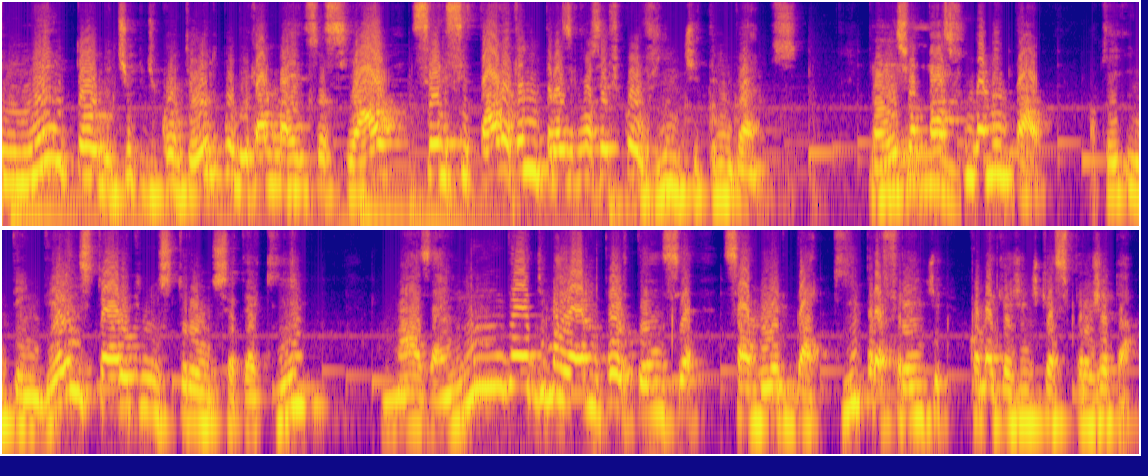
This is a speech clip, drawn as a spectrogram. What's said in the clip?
e nem todo tipo de conteúdo publicado numa rede social ser citado aquela empresa que você ficou 20, 30 anos. Então, esse é o passo fundamental. Okay? Entender a história que nos trouxe até aqui, mas ainda de maior importância, saber daqui para frente como é que a gente quer se projetar.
